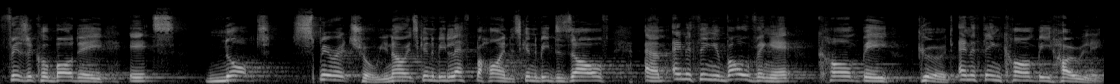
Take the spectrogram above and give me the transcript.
physical body, it's not spiritual. You know, it's going to be left behind, it's going to be dissolved. Um, anything involving it can't be good. Anything can't be holy.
